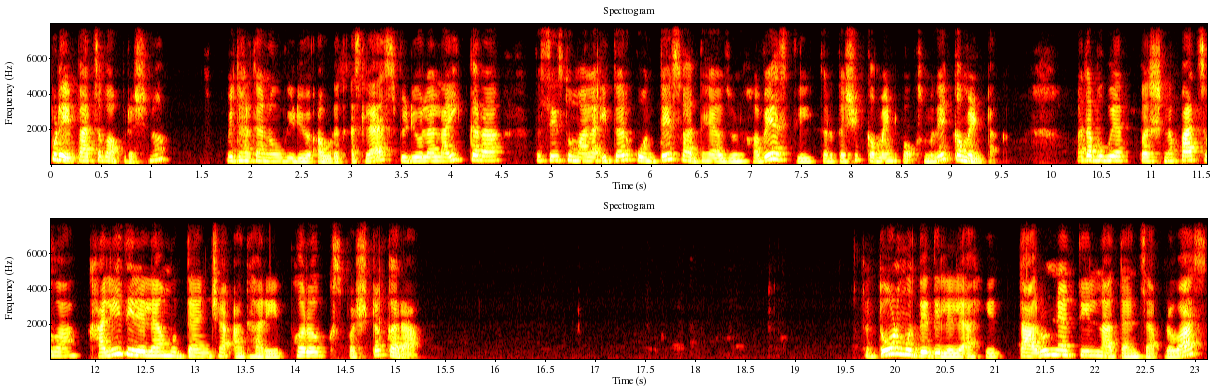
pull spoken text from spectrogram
पुढे पाचवा प्रश्न. विद्यार्थ्यांनो व्हिडिओ आवडत असल्यास व्हिडिओला लाईक करा. तसेच तुम्हाला इतर कोणते स्वाध्याय अजून हवे असतील तर तशी कमेंट बॉक्समध्ये कमेंट टाका. आता बघूयात प्रश्न पाचवा. खाली दिलेल्या मुद्द्यांच्या आधारे फरक स्पष्ट करा. तर दोन मुद्दे दिलेले आहेत. तारुण्यातील नात्यांचा प्रवास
